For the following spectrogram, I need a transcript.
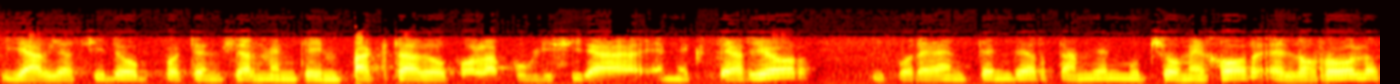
y había sido potencialmente impactado por la publicidad en exterior y poder entender también mucho mejor el rol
